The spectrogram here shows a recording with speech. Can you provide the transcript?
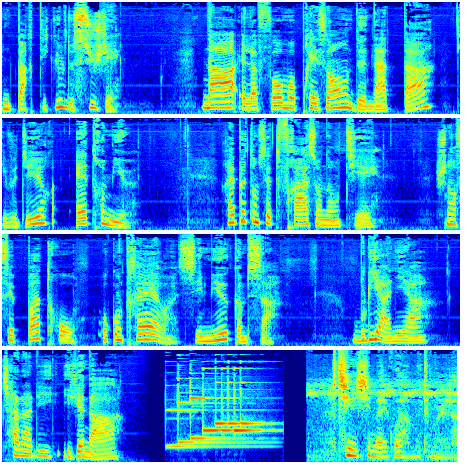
une particule de sujet. Na est la forme au présent de nata, qui veut dire être mieux. Répétons cette phrase en entier. Je n'en fais pas trop. Au contraire, c'est mieux comme ça. 무리 아니야. 차라리 이게 나아. 지은 씨 말고 아무도 몰라.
